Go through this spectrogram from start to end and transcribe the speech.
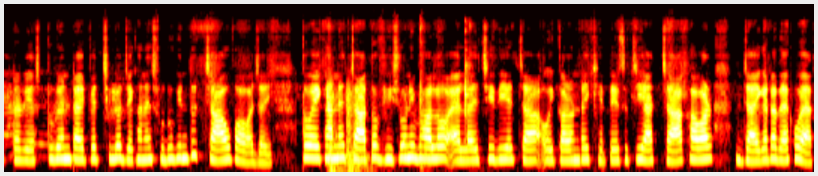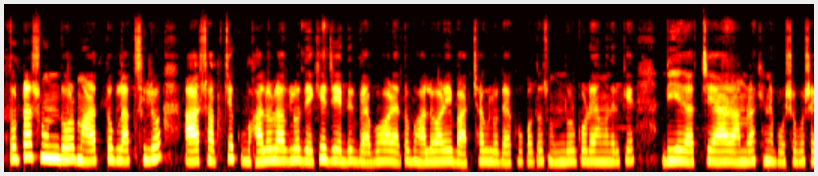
একটা রেস্টুরেন্ট টাইপের ছিল, যেখানে শুধু কিন্তু চাও পাওয়া যায়। তো এখানে চা তো ভীষণই ভালো, এলাইচি দিয়ে চা, ওই কারণটাই খেতে এসেছি। আর চা খাওয়ার জায়গাটা দেখো এতটা সুন্দর, মারাত্মক লাগছিল। আর সবচেয়ে ভালো লাগল দেখে যে এদের ব্যবহার এত ভালো, আর এই বাচ্চাগুলো দেখো কত সুন্দর করে আমাদেরকে দিয়ে যাচ্ছে। আর আমরা এখানে বসে বসে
